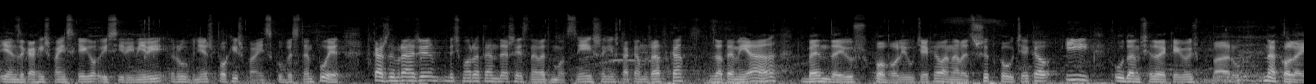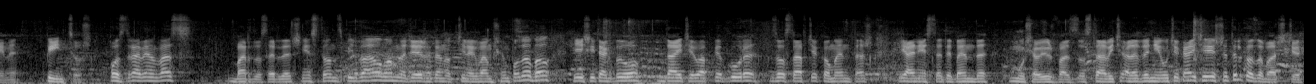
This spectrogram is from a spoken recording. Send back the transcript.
języka hiszpańskiego i sirimiri również po hiszpańsku występuje. W każdym razie być może ten deszcz jest nawet mocniejszy niż taka mrzawka, zatem ja będę już powoli uciekał, a nawet szybko uciekał i udam się do jakiegoś baru na kolejny pincusz. Pozdrawiam Was bardzo serdecznie stąd z Bilbao. Mam nadzieję, że ten odcinek Wam się podobał. Jeśli tak było, dajcie łapkę w górę, zostawcie komentarz. Ja niestety będę musiał już Was zostawić, ale Wy nie uciekajcie jeszcze, tylko zobaczcie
